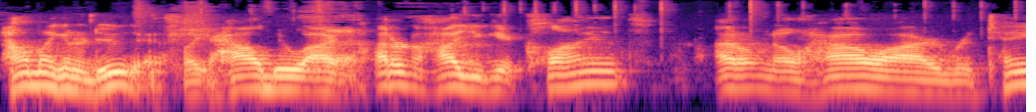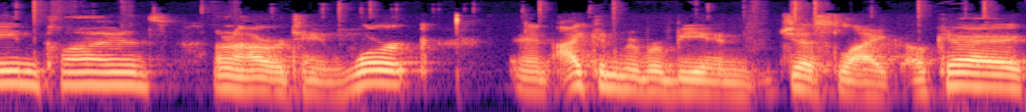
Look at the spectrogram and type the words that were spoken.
how am I gonna do this? Like, how do I? I don't know how you get clients. I don't know how I retain clients. I don't know how I retain work. And I can remember being just like, okay,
